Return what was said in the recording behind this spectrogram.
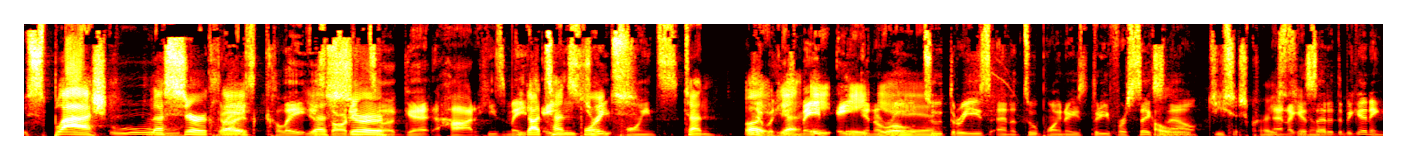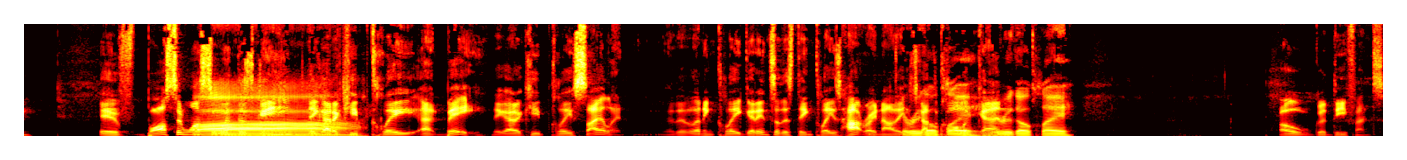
Splash. Ooh, Yes, sir, Klay. Guys, Klay Yes, is starting sir. to get hot. He's made he got eight 10 straight points. points. Ten. Oh, yeah, but he's yeah, made eight, in a yeah, row. yeah, yeah. Two threes and a two pointer. He's three for six Oh, now. Jesus Christ. And like I know. said at the beginning, if Boston wants to win this game, they got to Ah. keep Klay at bay. They got to keep Klay silent. They're letting Klay get into this thing. Klay's hot right now. They Here just we got go, the ball Klay. again. Here we go, Klay. Oh, good defense.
